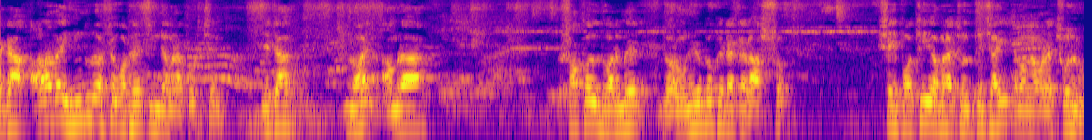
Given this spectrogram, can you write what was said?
একটা আলাদা হিন্দু রাষ্ট্র গঠনের চিন্তা ভাবনা করছেন। যেটা নয়, আমরা সকল ধর্মের ধর্মনিরপেক্ষ একটা রাষ্ট্র, সেই পথেই আমরা চলতে চাই এবং আমরা চলব।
